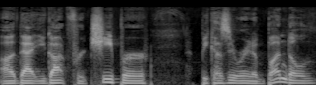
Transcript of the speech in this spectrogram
that you got for cheaper because they were in a bundle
